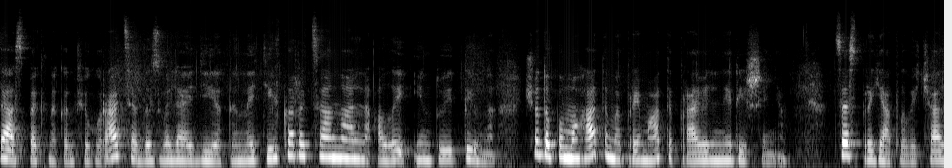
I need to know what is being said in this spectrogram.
Ця аспектна конфігурація дозволяє діяти не тільки раціонально, але й інтуїтивно, що допомагатиме приймати правильні рішення. Це сприятливий час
